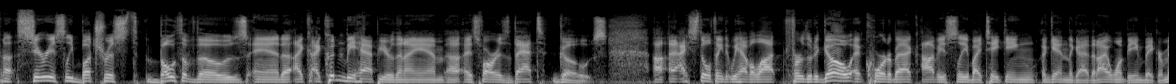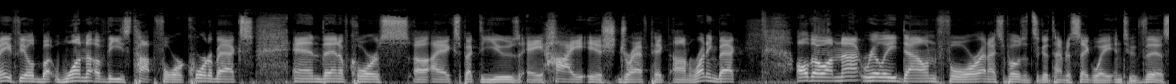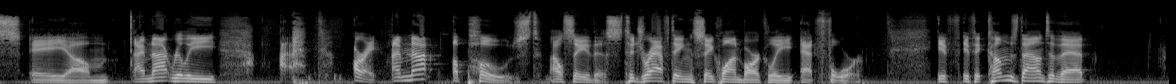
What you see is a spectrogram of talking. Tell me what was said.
uh, seriously buttressed both of those, and uh, I, I, couldn't be happier than I am uh, as far as that goes. Uh, I still think that we have a lot further to go at quarterback, obviously, by taking, again, the guy that I want being Baker Mayfield, but one of these top four quarterbacks. And then, of course, uh, I expect to use a high ish draft pick on running back. Although I'm not really down for, and I suppose it's a good time to segue into this, a. Um, I'm not really all right, I'm not opposed. I'll say this to drafting Saquon Barkley at four. If if it comes down to that,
